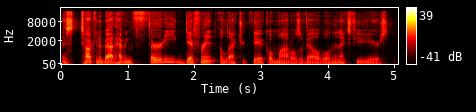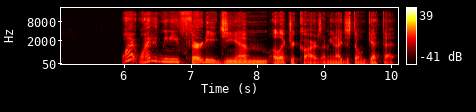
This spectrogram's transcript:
is talking about having 30 different electric vehicle models available in the next few years. Why, why did we need 30 GM electric cars? I mean, I just don't get that.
